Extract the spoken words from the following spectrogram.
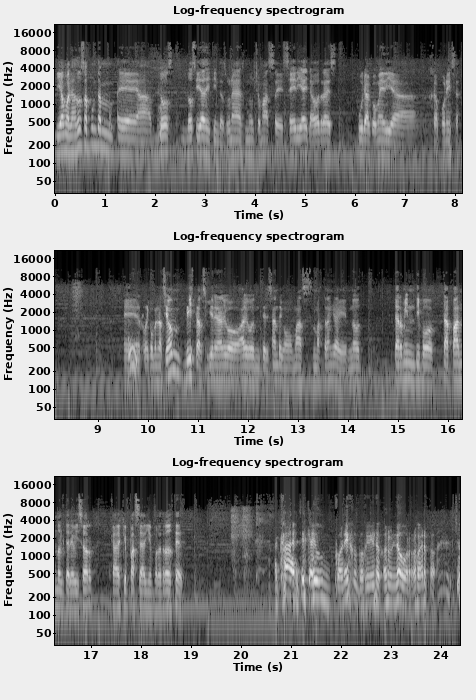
digamos, las dos apuntan eh, a dos, dos ideas distintas. Una es mucho más eh, seria y la otra es pura comedia japonesa. Eh, Recomendación, Vistar, si quieren algo, algo interesante como más, más tranca, que no terminen tipo tapando el televisor cada vez que pase alguien por detrás de usted. Acaba de decir que hay un conejo cogiendo con un lobo, Roberto. Yo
